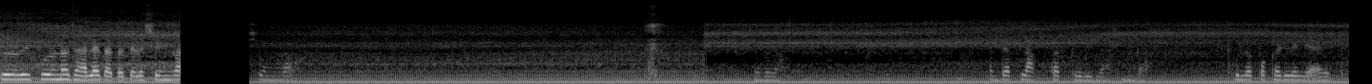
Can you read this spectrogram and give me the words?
तुरी पूर्ण झाल्यात आता त्याला शेंगा शेंगा. बघा. अद्याप लागतात तुरीला शेंगा. फुलं पकडलेली आहेत.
